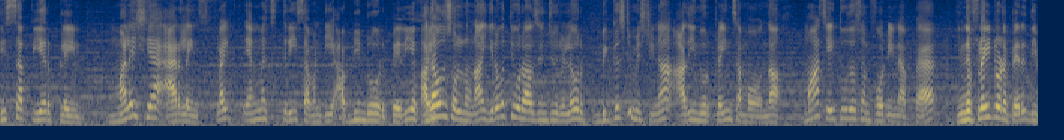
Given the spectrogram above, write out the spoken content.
disappear plane Malaysia Airlines flight MH three seventy அப்படின்ற ஒரு பெரிய அதாவது சொல்லணும்னா இருபத்தி ஓராவது செஞ்சுரியில் ஒரு பிக்கஸ்ட் மிஸ்டினா அது இந்த ஒரு பிளெயின் சம்பவம் தான். March eight two thousand fourteen அப்போ இந்த ஃப்ளைட்டோட பேர் the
